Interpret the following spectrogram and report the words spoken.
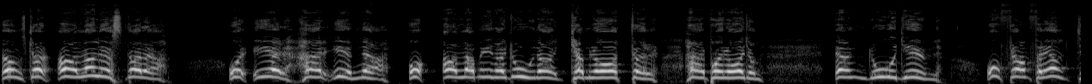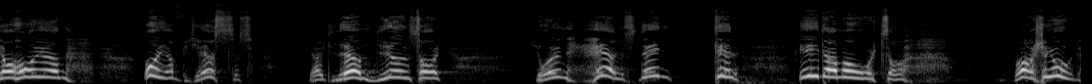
önskar alla lyssnare och er här inne och alla mina goda kamrater här på radion en god jul Och framförallt, jag har ju en... Oj, oh, jösses. Jag glömde ju en sak. Jag har en hälsning till Ida Mårtsson. Varsågod.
